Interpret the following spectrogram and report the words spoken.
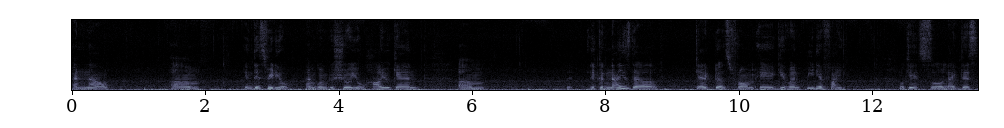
And now um, in this video I'm going to show you how you can um, recognize the characters from a given PDF file. Okay so like this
